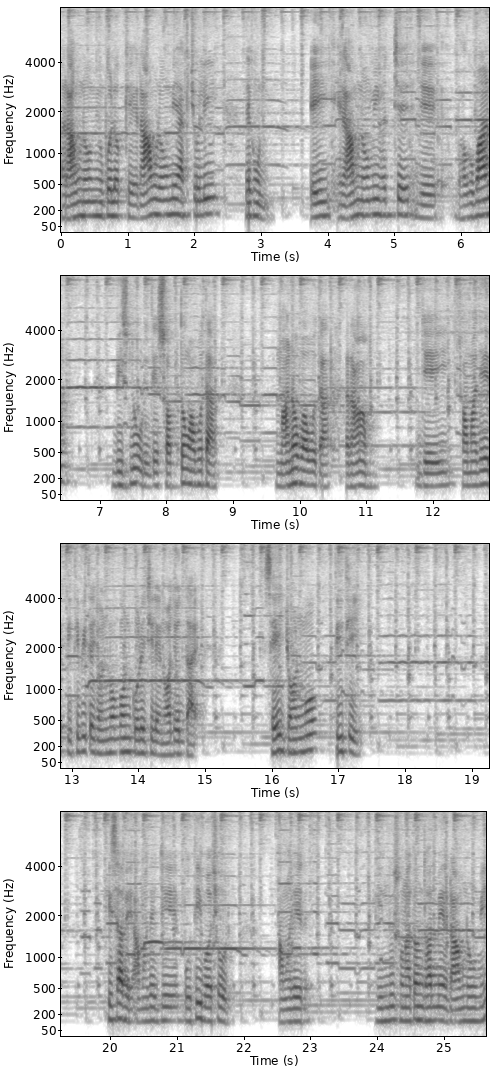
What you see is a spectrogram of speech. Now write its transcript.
রামনবমী উপলক্ষে, রামনবমী অ্যাকচুয়ালি দেখুন, এই রামনবমী হচ্ছে যে ভগবান বিষ্ণুর যে সপ্তম অবতার, মানব অবতার, রাম, যে এই সমাজে, পৃথিবীতে জন্মগ্রহণ করেছিলেন অযোধ্যায়। সেই জন্ম তিথি হিসাবে আমাদের যে প্রতি বছর আমাদের হিন্দু সনাতন ধর্মে রামনবমী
